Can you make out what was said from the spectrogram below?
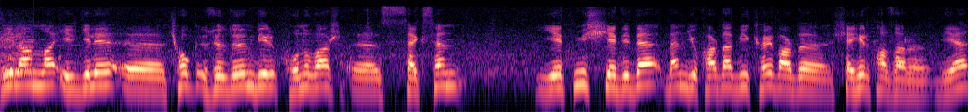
Zilan'la ilgili e, çok üzüldüğüm bir konu var. E, 80 77'de ben yukarıda bir köy vardı şehir pazarı diye.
